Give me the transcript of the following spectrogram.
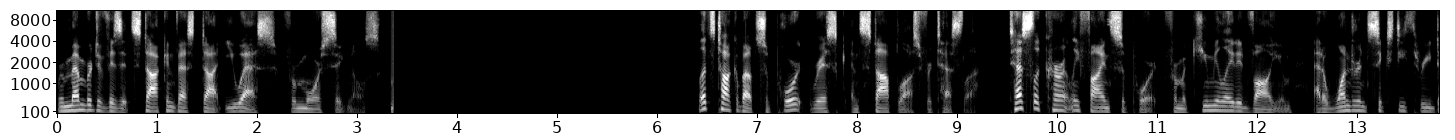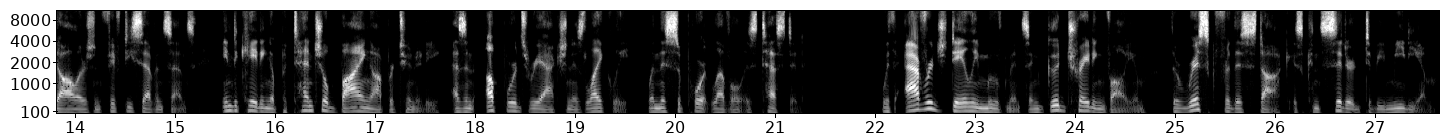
Remember to visit stockinvest.us for more signals. Let's talk about support, risk, and stop loss for Tesla. Tesla currently finds support from accumulated volume at $163.57, indicating a potential buying opportunity as an upwards reaction is likely when this support level is tested. With average daily movements and good trading volume, the risk for this stock is considered to be medium.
